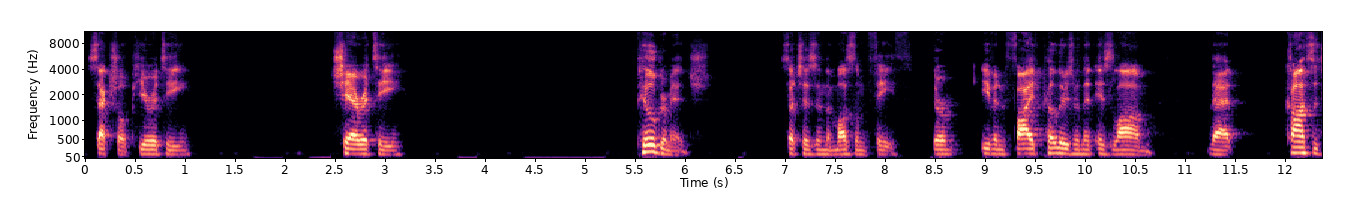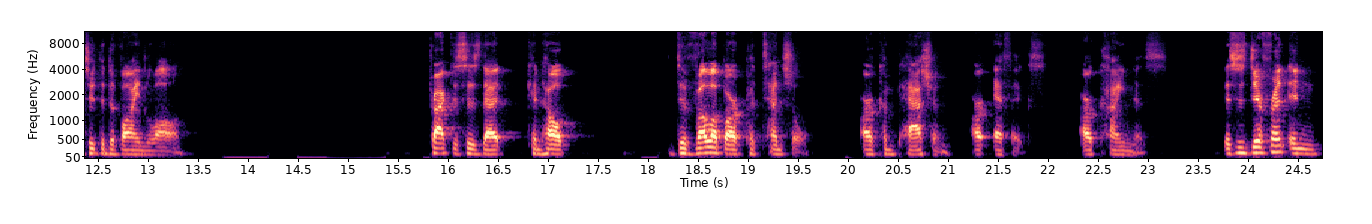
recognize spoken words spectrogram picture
sexual purity, charity, pilgrimage, such as in the Muslim faith. There are even five pillars within Islam that constitute the divine law. Practices that can help develop our potential, our compassion, our ethics, our kindness. This is different in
